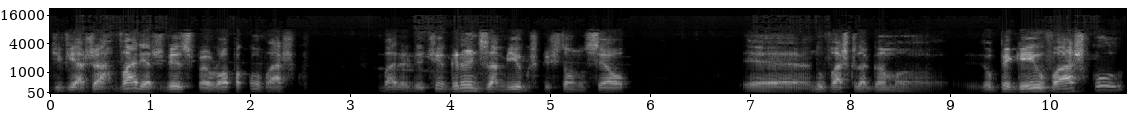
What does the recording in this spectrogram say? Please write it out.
de viajar várias vezes para a Europa com o Vasco. Várias vezes. Eu tinha grandes amigos que estão no céu, é, no Vasco da Gama, eu peguei o Vasco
